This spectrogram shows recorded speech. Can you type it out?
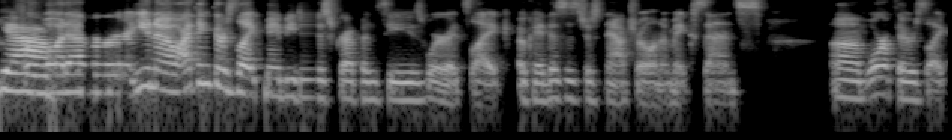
yeah, or whatever, you know, I think there's like maybe discrepancies where it's like, okay, this is just natural and it makes sense. Um, or if there's like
